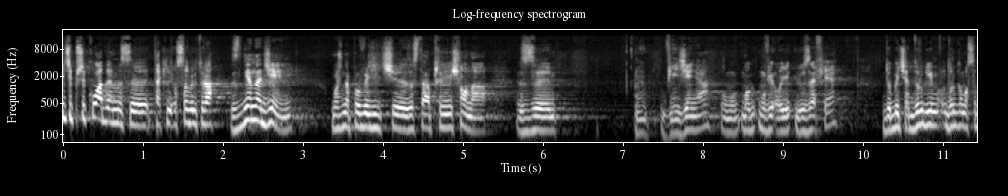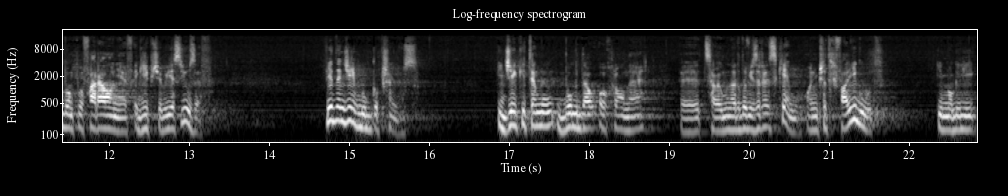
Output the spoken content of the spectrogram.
Wiecie, przykładem z takiej osoby, która z dnia na dzień, można powiedzieć, została przeniesiona z więzienia, mówię o Józefie, do bycia drugim, drugą osobą po faraonie w Egipcie, jest Józef. W jeden dzień Bóg go przeniósł. I dzięki temu Bóg dał ochronę e, całemu narodowi izraelskiemu. Oni przetrwali głód i mogli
